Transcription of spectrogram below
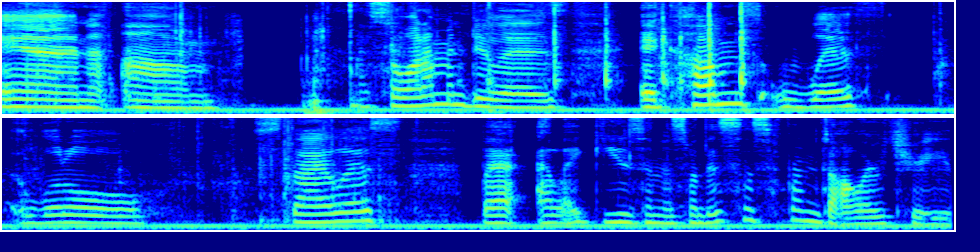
And um, so what I'm going to do is, it comes with a little stylus but I like using this one. This is from Dollar Tree.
